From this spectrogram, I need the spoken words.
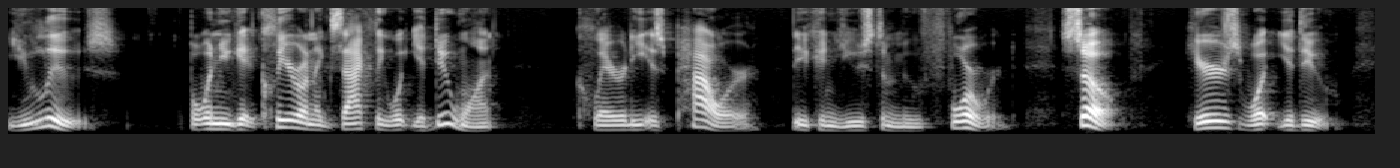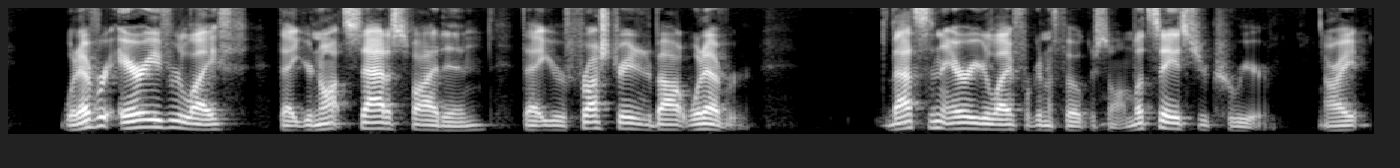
you lose. But when you get clear on exactly what you do want, clarity is power that you can use to move forward. So, here's what you do whatever area of your life that you're not satisfied in, that you're frustrated about, whatever, that's an area of your life we're going to focus on. Let's say it's your career. All right.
